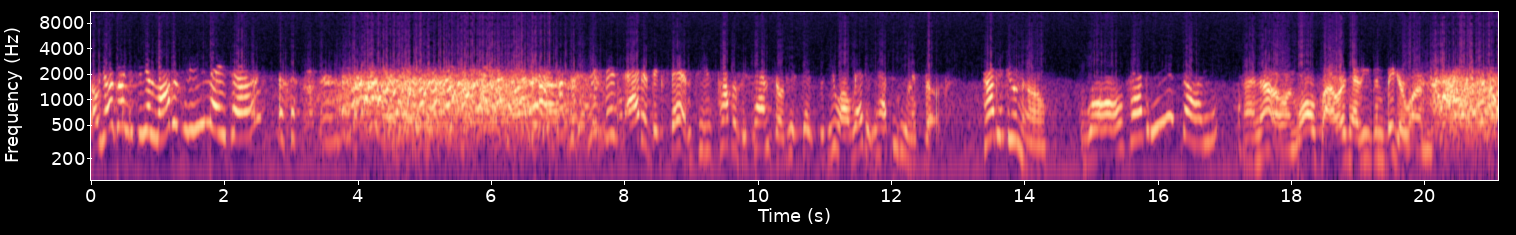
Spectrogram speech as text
Oh, you're going to see a lot of me later. With this added expense, he's probably canceled his date with you already, hasn't he, Miss Brooks? How did you know? Walls have ears, darling. I know, and wallflowers have even bigger ones.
